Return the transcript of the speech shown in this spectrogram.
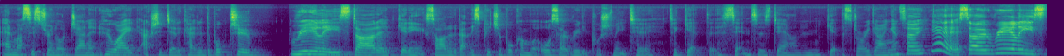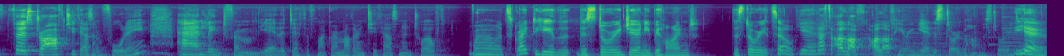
and my sister in law, Janet, who I actually dedicated the book to really started getting excited about this picture book and also really pushed me to to get the sentences down and get the story going. And so yeah so really first draft 2014 and linked from yeah the death of my grandmother in 2012 wow it's great to hear the, the story journey behind the story itself. Yeah that's i love i love hearing yeah the story behind the story. Yeah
